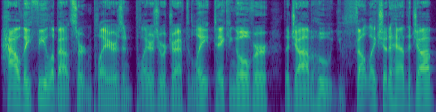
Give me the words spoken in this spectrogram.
how they feel about certain players and players who were drafted late taking over the job who you felt like should have had the job.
